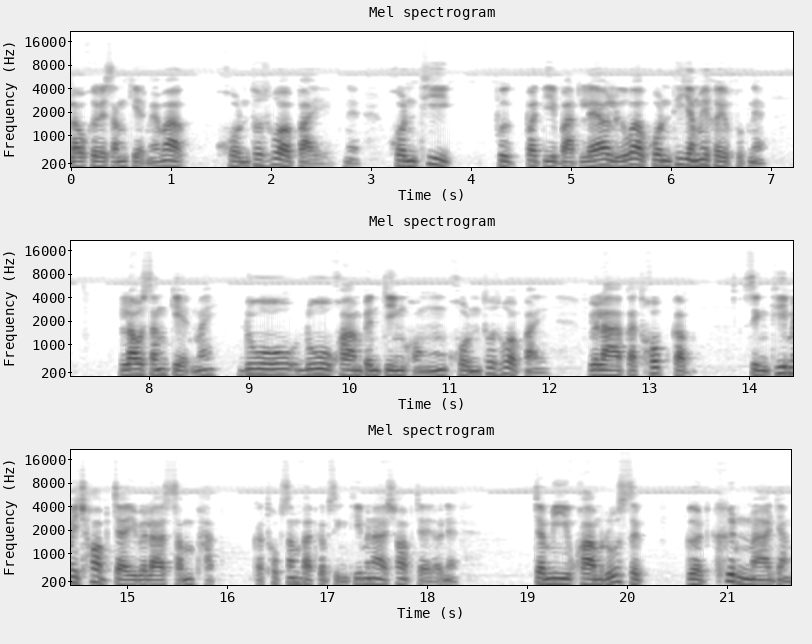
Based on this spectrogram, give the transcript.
เราเคยสังเกตไหมว่า คนทั่วๆไปเนี่ยคนที่ฝึกปฏิบัติแล้ว หรือว่าคนที่ยังไม่เคยฝึกเนี่ย เราสังเกตไหมดูดูความเป็นจริงของคนทั่วๆไป เวลากระทบกับสิ่งที่ไม่ชอบใจ เวลาสัมผัส กระทบสัมผัสกับสิ่งที่ไม่น่าชอบใจแล้วเนี่ยจะมีความรู้สึกเกิดขึ้นมาอย่าง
